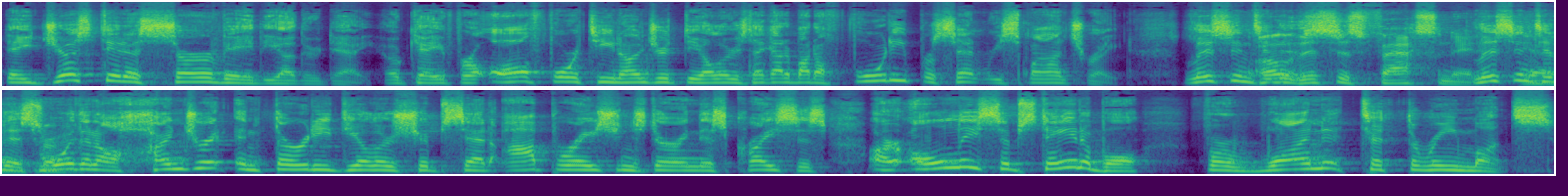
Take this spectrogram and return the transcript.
They just did a survey the other day, okay, for all 1,400 dealers. They got about a 40% response rate. Listen to Oh, this. Oh, this is fascinating. Listen Yeah, to this. that's right. More than 130 dealerships said operations during this crisis are only sustainable for one to three months.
